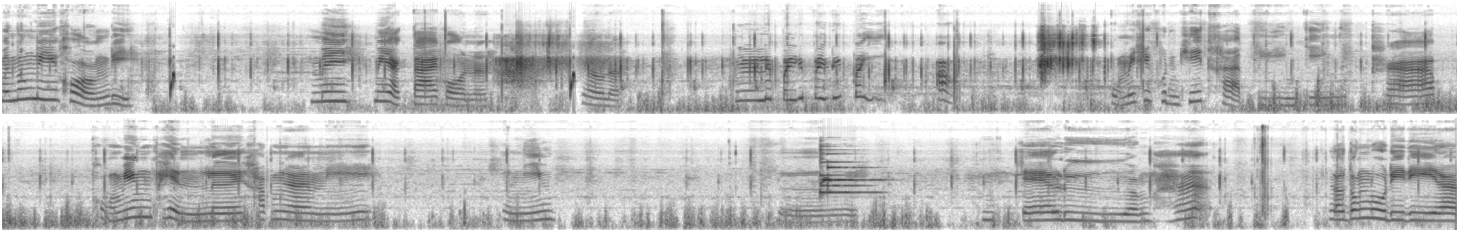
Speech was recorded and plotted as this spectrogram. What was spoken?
มันต้องมีของดิ ไม่ไม่อยากตายก่อนนะเอานะรีบไปรีบไปรีบไปอ้าวผมไม่ใช่คนที่ขาดจริงๆครับ ผมวิ่งเพ่นเลยครับงานนี้อันนี้เออแจเหลืองฮะ เราต้องดูดีๆนะ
